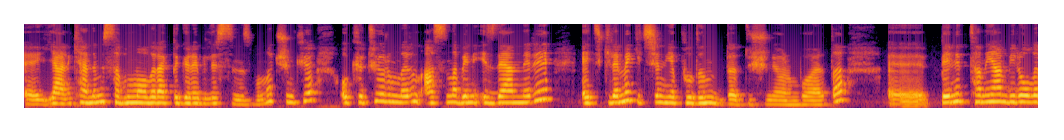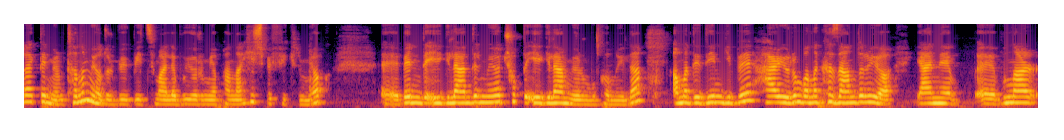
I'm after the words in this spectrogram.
E, yani kendimi savunma olarak da görebilirsiniz bunu. Çünkü o kötü yorumların aslında beni izleyenleri etkilemek için yapıldığını da düşünüyorum bu arada. E, beni tanıyan biri olarak demiyorum. Tanımıyordur büyük bir ihtimalle bu yorum yapanlar. Hiçbir fikrim yok. E, beni de ilgilendirmiyor. Çok da ilgilenmiyorum bu konuyla. Ama dediğim gibi her yorum bana kazandırıyor. Yani e, bunlar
